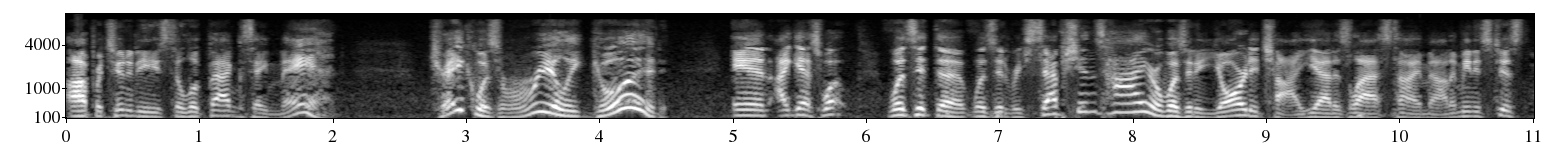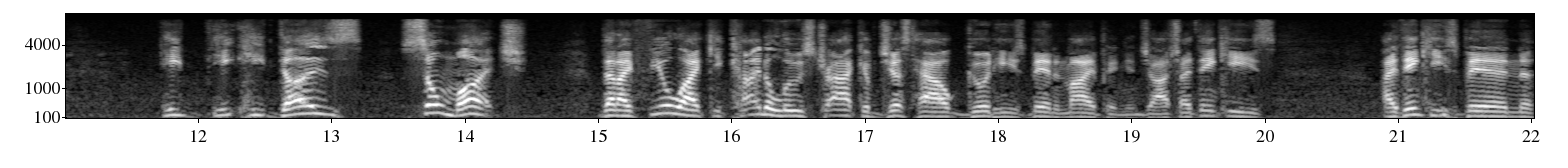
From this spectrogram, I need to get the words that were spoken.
opportunities to look back and say, man, Drake was really good. And I guess what was it the was it receptions high or was it a yardage high he had his last time out? I mean, it's just he he he does so much that I feel like you kind of lose track of just how good he's been in my opinion, Josh. I think he's I think he's been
